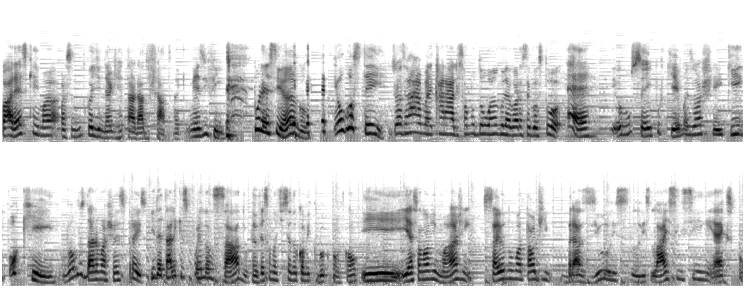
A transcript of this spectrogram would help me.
parece que a imagem parece muito coisa de nerd retardado chato, né? Mas enfim, por esse ângulo, eu gostei. Tipo assim, ah, mas caralho, só mudou o ângulo e agora você gostou? É, eu não sei porquê, mas eu achei que, ok, vamos dar uma chance para isso. E detalhe que isso foi lançado, eu vi essa notícia no comicbook.com e, e, essa nova imagem saiu numa tal de Brasil Licensing Expo.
